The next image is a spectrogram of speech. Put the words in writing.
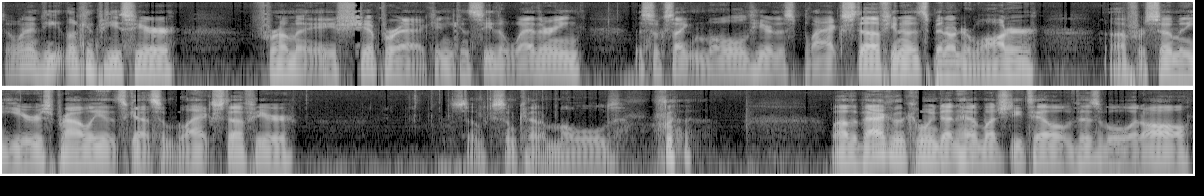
So what a neat looking piece here from a shipwreck. And you can see the weathering. This looks like mold here. This black stuff, you know, it's been underwater uh, for so many years probably. It's got some black stuff here. Some, some kind of mold. While the back of the coin doesn't have much detail visible at all.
